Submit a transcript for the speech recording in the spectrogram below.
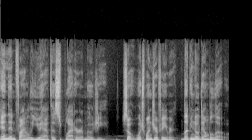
And then finally, you have the splatter emoji. So which one's your favorite? Let me know down below.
